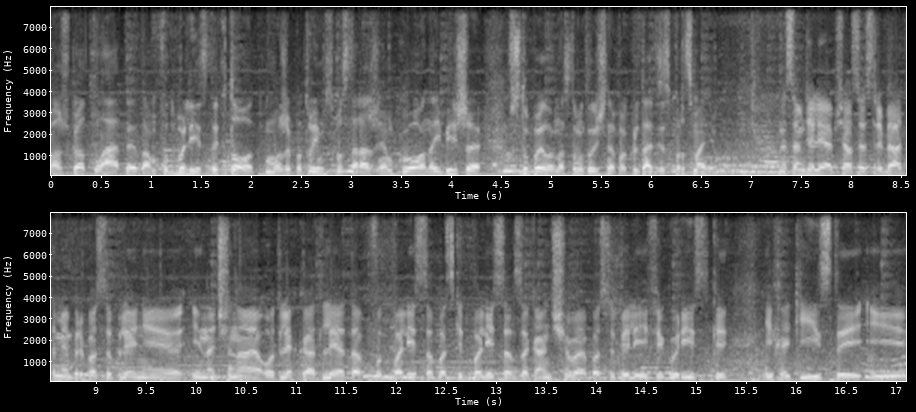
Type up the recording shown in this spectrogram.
важкоатлети, там футболісти. Хто от може по твоїм спостереженням, кого найбільше вступили на стоматологічний факультет зі спортсменів? На самом деле я общался с ребятами при поступлении, и начиная от легкоатлетов, футболистов, баскетболистов, заканчивая поступили и фигуристки, и хоккеисты, и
